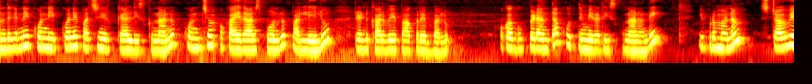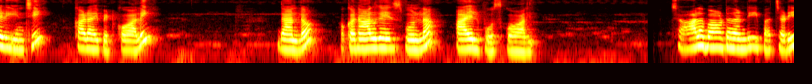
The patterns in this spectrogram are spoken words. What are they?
అందుకనే కొన్ని ఎక్కువనే పచ్చిమిరపకాయలు తీసుకున్నాను. కొంచెం ఒక ఐదు ఆరు స్పూన్లు పల్లీలు రెండు కరివేపాకు రెబ్బలు. ఒక గుప్పెడంతా కొత్తిమీర తీసుకున్నానండి. ఇప్పుడు మనం స్టవ్ వెలిగించి కడాయి పెట్టుకోవాలి. దానిలో ఒక నాలుగైదు స్పూన్ల ఆయిల్ పోసుకోవాలి. చాలా బాగుంటుందండి ఈ పచ్చడి.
